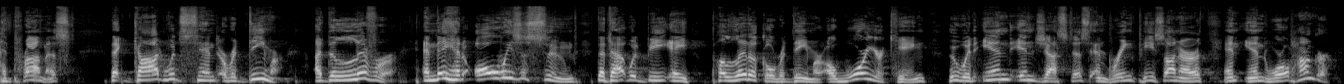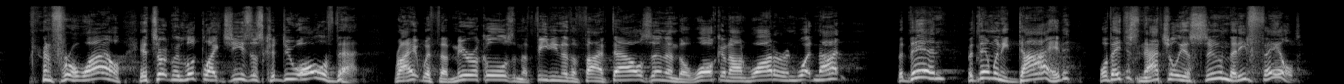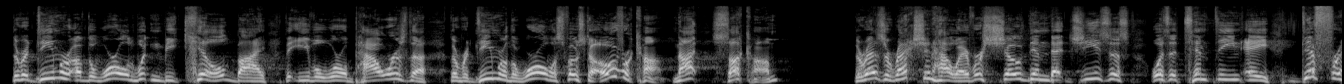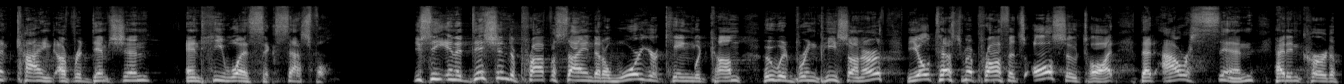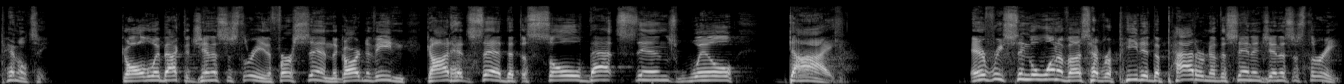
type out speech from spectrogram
had promised that God would send a redeemer, a deliverer. And they had always assumed that that would be a political redeemer, a warrior king who would end injustice and bring peace on earth and end world hunger. And for a while, it certainly looked like Jesus could do all of that, right? With the miracles and the feeding of the 5,000 and the walking on water and whatnot. But then, but then when he died, well, they just naturally assumed that he'd failed. The Redeemer of the world wouldn't be killed by the evil world powers. The, the Redeemer of the world was supposed to overcome, not succumb. The resurrection, however, showed them that Jesus was attempting a different kind of redemption and he was successful. You see, in addition to prophesying that a warrior king would come who would bring peace on earth, the Old Testament prophets also taught that our sin had incurred a penalty. Go all the way back to Genesis 3, the first sin, the Garden of Eden. God had said that the soul that sins will die. Every single one of us have repeated the pattern of the sin in Genesis 3.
